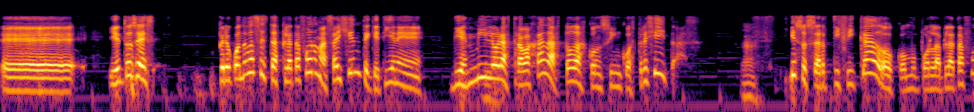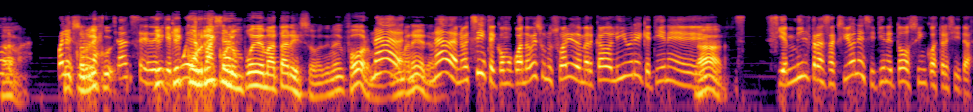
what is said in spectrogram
Eh, y entonces pero cuando vas a estas plataformas hay gente que tiene 10.000 horas trabajadas, todas con cinco estrellitas. Y eso es certificado como por la plataforma. ¿Cuáles son las chances de que ¿qué currículum puede matar eso? No hay forma, nada, no hay manera. Nada, no existe. Como cuando ves un usuario de Mercado Libre que tiene 100.000 transacciones y tiene todos cinco estrellitas.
